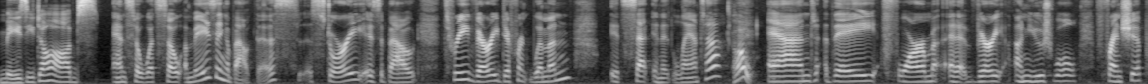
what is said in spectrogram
Maisie Dobbs. And so, what's so amazing about this story is about three very different women. It's set in Atlanta. Oh. And they form a very unusual friendship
